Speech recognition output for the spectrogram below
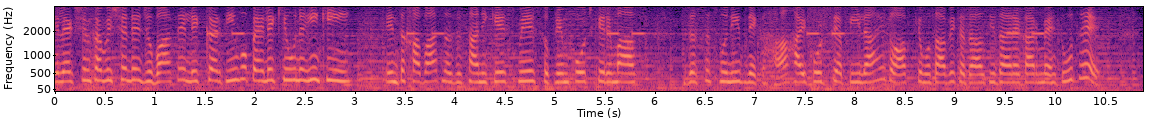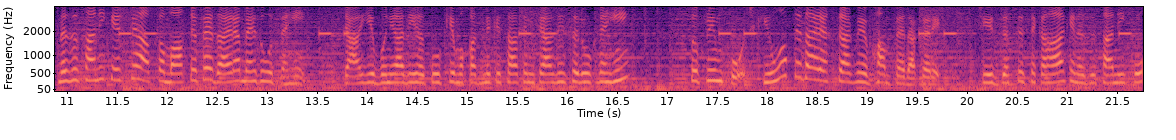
इलेक्शन कमीशन ने जो बातें लिख कर दी, वो पहले क्यों नहीं की? इंतबात नजरसानी केस में सुप्रीम कोर्ट के रिमार्क्स। जस्टिस मुनीब ने कहा हाई कोर्ट से अपील आए तो आपके मुताबिक अदालती दायराकार महदूद है। नजरसानी केस में आपका मौकफ है, दायरा महदूद नहीं। क्या ये बुनियादी हकूक के मुकदमे के साथ इम्तियाजी सलूक नहीं? सुप्रीम कोर्ट क्यों अपने दायरे अख्तियार में भाम पैदा करे? चीफ जस्टिस ने कहा कि नजरसानी को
